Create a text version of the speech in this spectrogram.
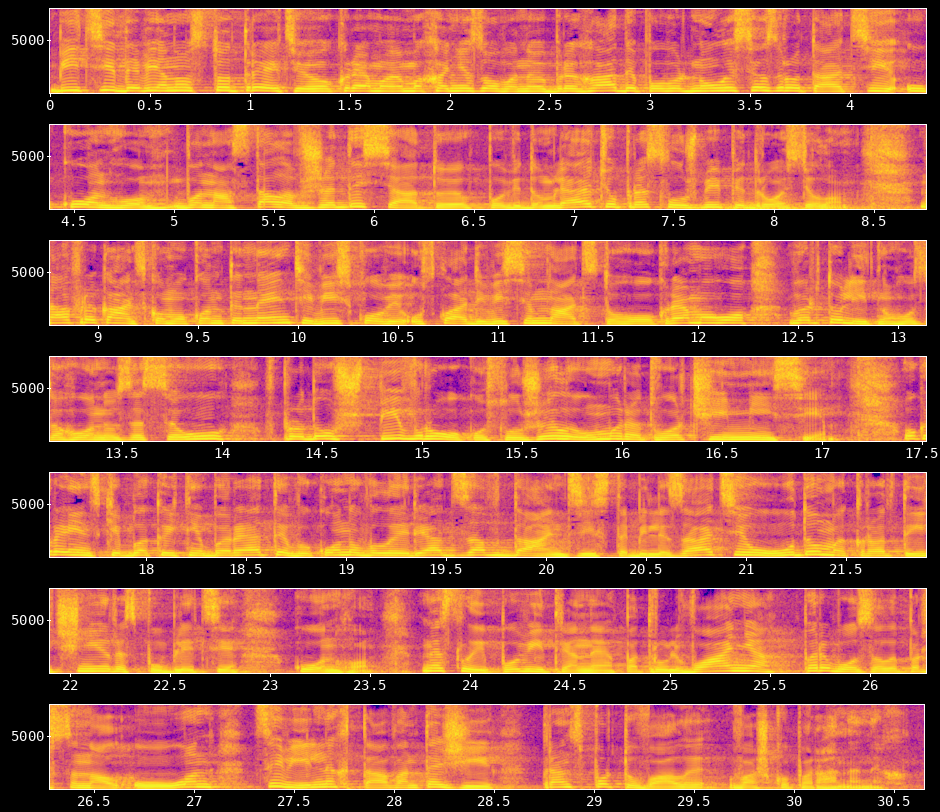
Бійці 93-ї окремої механізованої бригади повернулися з ротації у Конго. Вона стала вже десятою. Повідомляють у прес-службі підрозділу. На африканському континенті військові у складі 18-го окремого вертолітного загону ЗСУ впродовж півроку служили у миротворчій місії. Українські блакитні берети виконували ряд завдань зі стабілізації у Демократичній Республіці Конго. Несли повітряне патрулювання, перевозили персонал ООН, цивільних та вантажі, транспортували важкопоранених.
